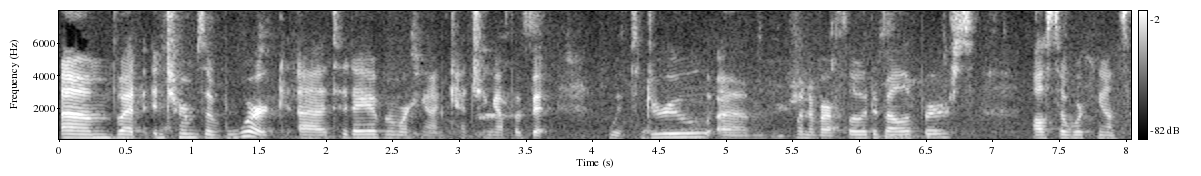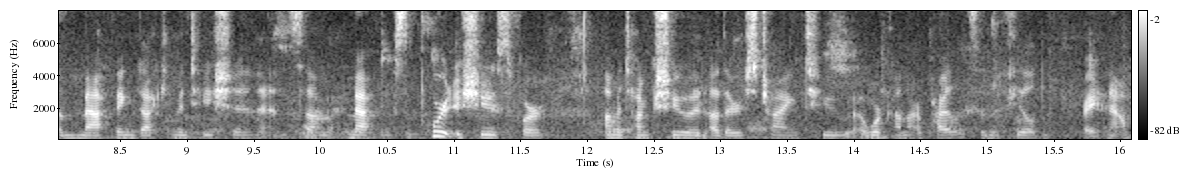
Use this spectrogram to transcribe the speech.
Um, but in terms of work, uh, today I've been working on catching up a bit with Drew, um, one of our Flow developers, also working on some mapping documentation and some mapping support issues for Amatangshu and others trying to uh, work on our pilots in the field right now.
